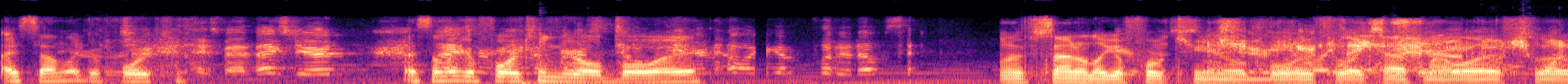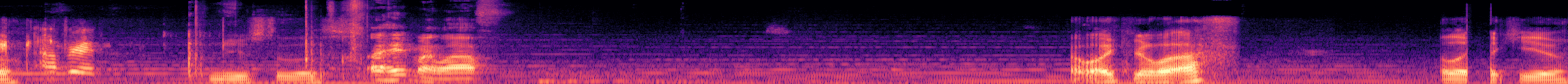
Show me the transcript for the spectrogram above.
I sound like a 14. Thanks, man. Thanks, Jared. I sound like a Thanks for being the 14-year-old boy. Now I gotta put it up. I've sounded like a 14 year old boy for like half my life, so I'll be right I'm used to this. I hate my laugh. I like your laugh. I like you.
